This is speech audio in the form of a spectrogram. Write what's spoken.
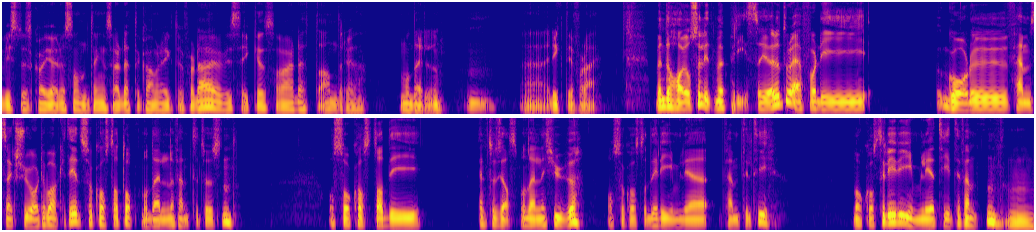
Hvis du skal gjøre sånne ting, så er dette kameraet riktig for deg. Hvis ikke, så er dette andre modellen Mm. Eh, riktig for deg. Men det har jo også litt med pris å gjøre, tror jeg, fordi går du fem, seks, sju år tilbake i tid, så kosta toppmodellene 50 000. Og så kosta de entusiastmodellene 20, og så kosta de rimelige 5 til 10. Nå koster de rimelige 10 til 15, Mm.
